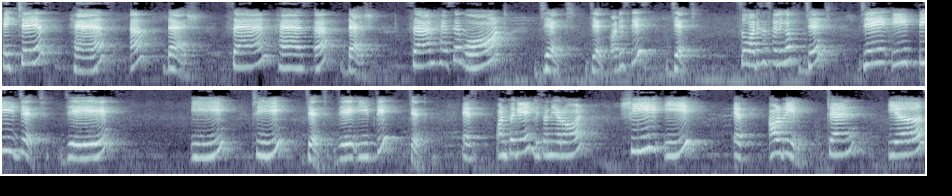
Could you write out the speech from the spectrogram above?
H-A-S has a dash. Sam has a dash. Sam has a what? Jet. Jet. What is this? Jet. So what is the spelling of jet? J-E-T, jet. J-E-T, jet. J-E-T, jet. Yes. Once again, listen here all. She is, yes, all read. 10 years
